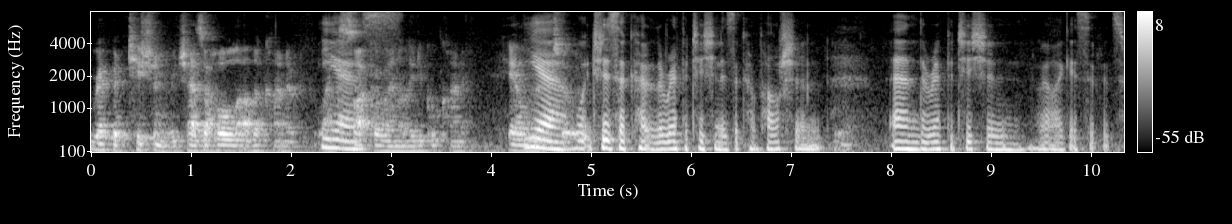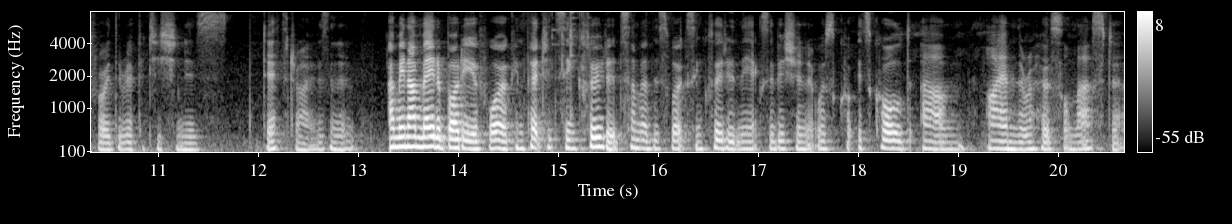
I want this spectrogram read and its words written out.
repetition which has a whole other kind of like yes. psychoanalytical kind of element. Yeah, which is a kind of, the repetition is a compulsion, yeah. and the repetition. Well, I guess if it's Freud, the repetition is death drive, isn't it? I mean, I made a body of work. In fact, it's included. Some of this work's included in the exhibition. It was. It's called um, "I Am the Rehearsal Master."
